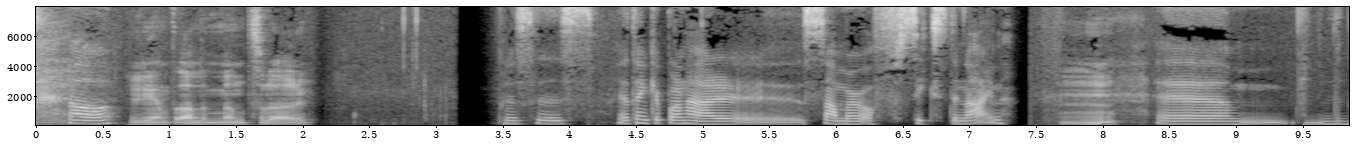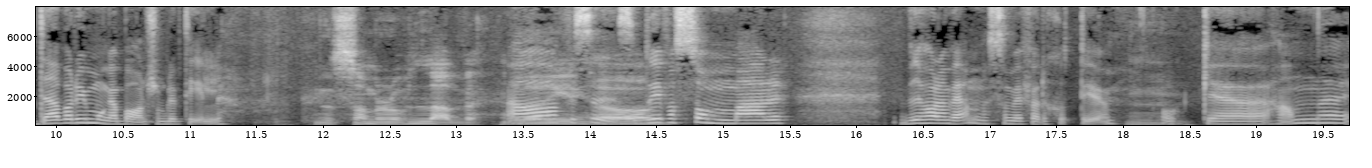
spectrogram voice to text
Ja, Rent allmänt sådär. precis. Jag tänker på den här eh, Summer of 69. Mm. Eh, där var det ju många barn som blev till. The Summer of Love. Ja, i- precis. ja. Och det var sommar. Vi har en vän som är född 70 ju. Mm. och eh, han eh,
